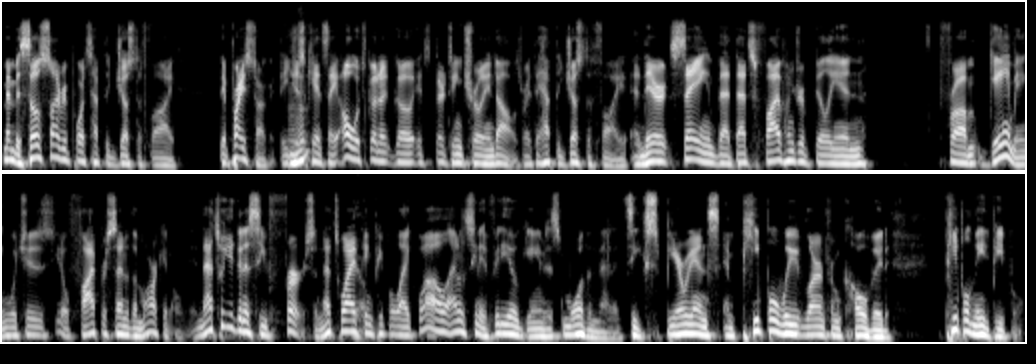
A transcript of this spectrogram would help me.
Remember, sell side reports have to justify their price target. They just can't say, oh, it's going to go, it's thirteen trillion dollars, right? They have to justify it, and they're saying that that's five hundred billion from gaming, which is you know five percent of the market only, and that's what you're going to see first. And that's why I think people are like, well, I don't see any video games. It's more than that. It's the experience and people we've learned from COVID. People need people.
